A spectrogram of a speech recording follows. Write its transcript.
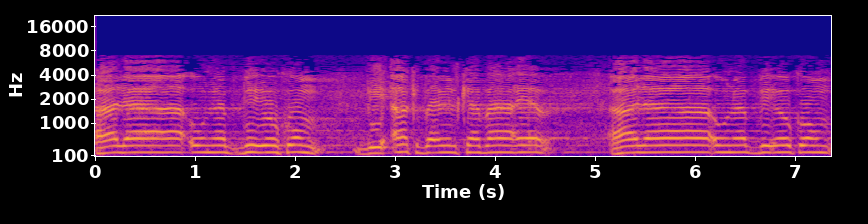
ألا أنبئكم بأكبر الكبائر؟ ألا أنبئكم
